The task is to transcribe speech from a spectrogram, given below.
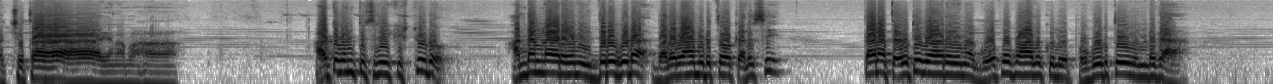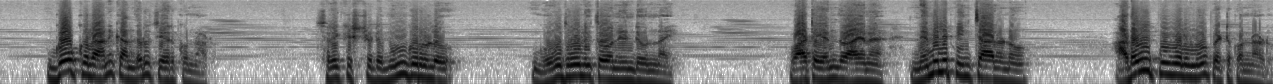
అచ్యుతాయ నమ. అటువంటి శ్రీకృష్ణుడు అందంగారైన ఇద్దరు కూడా బలరాముడితో కలిసి తన తోటివారైన గోపబాలకులు పొగుడుతూ ఉండగా గోకులానికి అందరూ చేరుకున్నారు. శ్రీకృష్ణుడి ముంగురులు గోధూళితో నిండి ఉన్నాయి. వాటి ఎందు ఆయన నెమిలి పించాలను అడవి పువ్వులను పెట్టుకున్నాడు.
